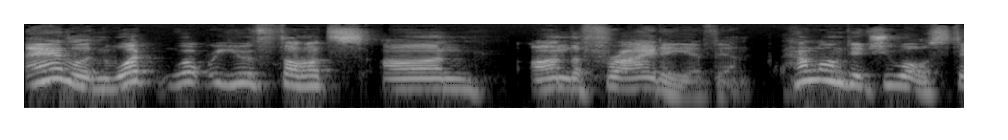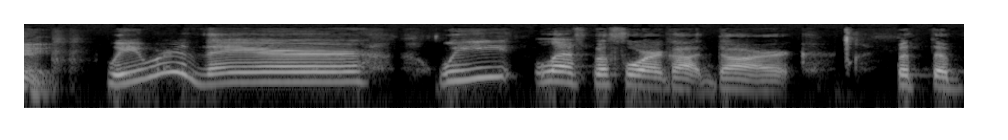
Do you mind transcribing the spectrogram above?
Adeline, what what were your thoughts on on the Friday event? How long did you all stay? We were there. We left before it got dark, but the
